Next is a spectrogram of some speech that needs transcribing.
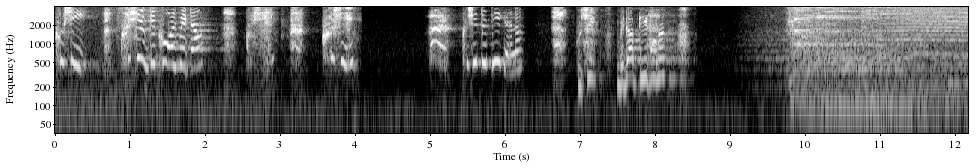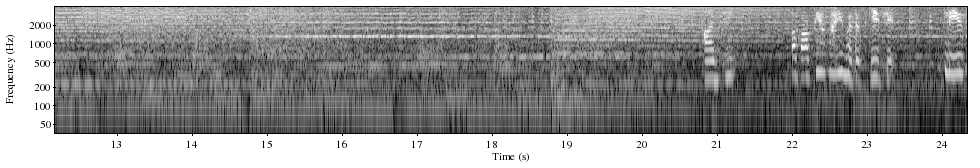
खुशी खुशी आँखें खोल बेटा। खुशी खुशी। खुशी तो ठीक है ना? खुशी बेटा आप ठीक हो ना? आंटी अब आप ही हमारी मदद कीजिए। Please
